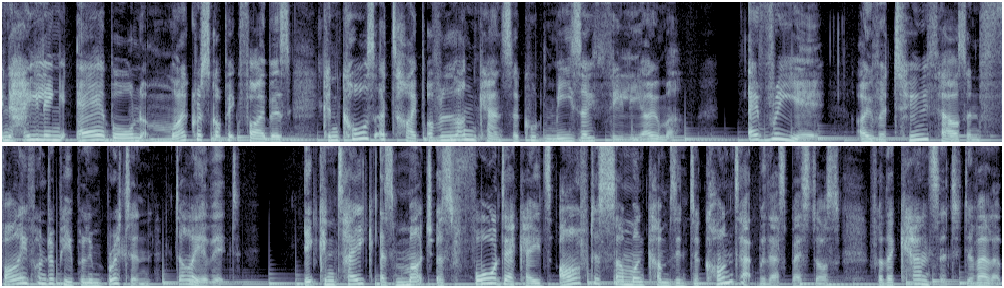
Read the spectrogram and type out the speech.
Inhaling airborne microscopic fibres can cause a type of lung cancer called mesothelioma. Every year, over 2,500 people in Britain die of it. It can take as much as four decades after someone comes into contact with asbestos for the cancer to develop.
